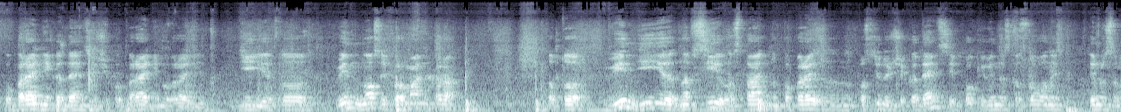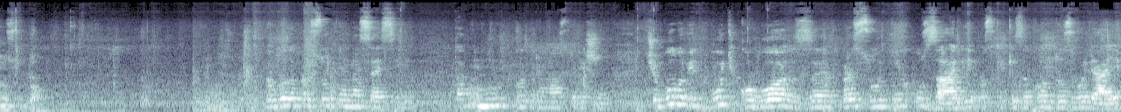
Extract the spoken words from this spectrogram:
в попередній каденції чи попередній попередній діє, то він носить формальний характер. Тобто він діє на всі останні поперед... послідуючі каденції, поки він не скасований тим же самим судом. Ви були присутні на сесії, так? Ви приймали це рішення. Чи було від будь-кого з присутніх у залі, оскільки закон дозволяє,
